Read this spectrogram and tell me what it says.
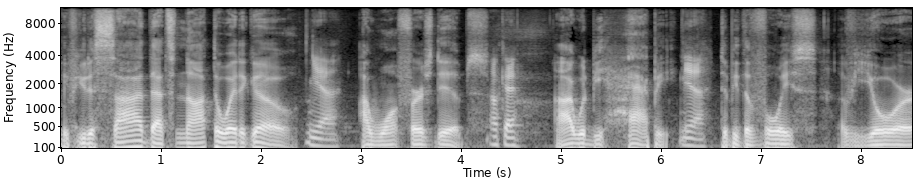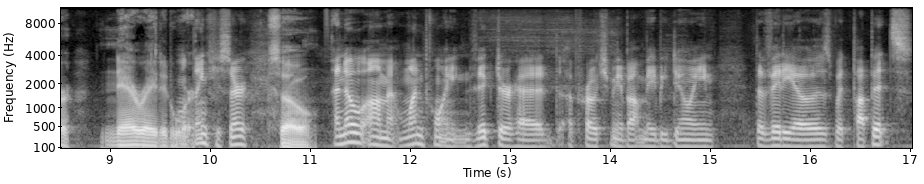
If you decide that's not the way to go, Yeah. I want first dibs. Okay. I would be happy Yeah. to be the voice of your narrated Well, work. thank you, sir. so I know um, at one point Victor had approached me about maybe doing the videos with puppets,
